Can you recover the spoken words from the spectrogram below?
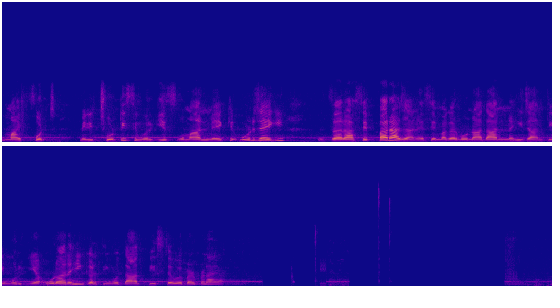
माई फुट मेरी छोटी सी मुर्गी इस गुमान में कि उड़ जाएगी। ज़रा से पर आ जाने से, मगर वो नादान नहीं जानती मुर्गियाँ, उड़ा नहीं करती, वो दांत पीसते हुए बड़बड़ाया।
